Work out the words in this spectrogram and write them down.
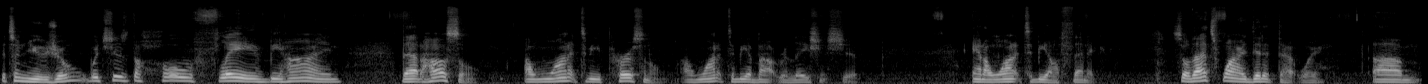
it's unusual, which is the whole flave behind that hustle. I want it to be personal, I want it to be about relationship, and I want it to be authentic. So that's why I did it that way. Um,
